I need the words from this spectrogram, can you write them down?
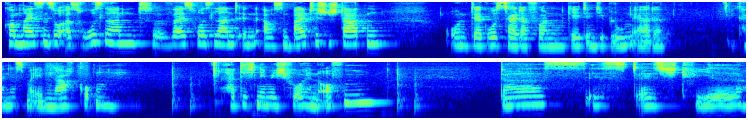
Kommt meistens so aus Russland, Weißrussland, in, aus den baltischen Staaten und der Großteil davon geht in die Blumenerde. Ich kann das mal eben nachgucken. Hatte ich nämlich vorhin offen. Das ist echt viel.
